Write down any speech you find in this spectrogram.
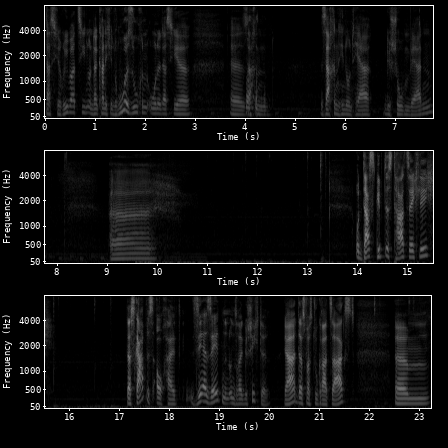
Das hier rüberziehen und dann kann ich in Ruhe suchen, ohne dass hier äh, Sachen, Sachen hin und her geschoben werden. Äh und das gibt es tatsächlich. Das gab es auch halt sehr selten in unserer Geschichte. Ja, das, was du gerade sagst. Ähm,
